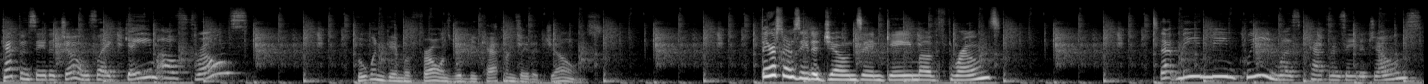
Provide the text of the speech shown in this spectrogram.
Captain Catherine Zeta-Jones, like Game of Thrones? Who in Game of Thrones would be Catherine Zeta Jones? There's no Zeta Jones in Game of Thrones. That mean, mean queen was Catherine Zeta-Jones.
